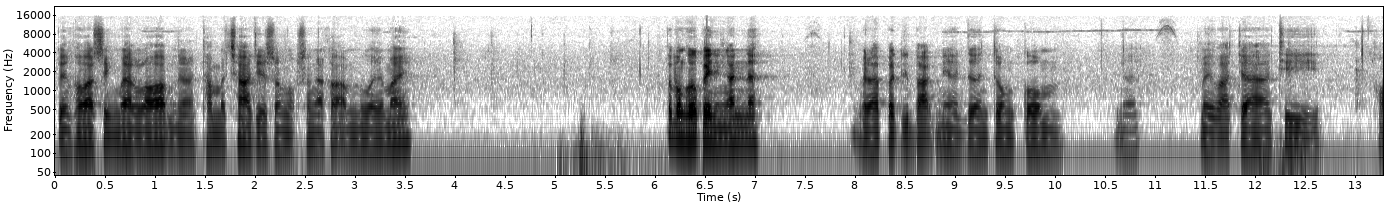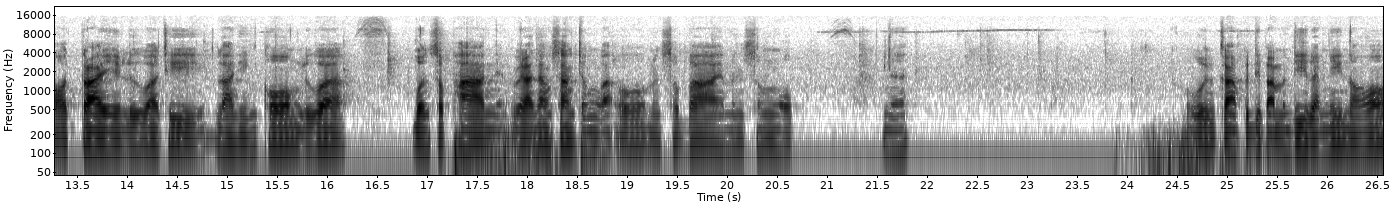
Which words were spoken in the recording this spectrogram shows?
เป็นเพราะว่าสิ่งแวดล้อมเนี่ยธรรมชาติที่สงบสงัดเขาอำนวยไหม แต่บางคนเป็นอย่างนั้นนะเวลาปฏิบัติเนี่ยเดินจงกรมนะไม่ว่าจะที่หอไตรหรือว่าที่ลานหินโค้ง หรือว่าบนสะพานเนี่ยเวลานั่งสร้างจังหวะโอ้มันสบายมันสงบนะโอ้ยการปฏิบัติมันดีแบบนี้เนาะ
